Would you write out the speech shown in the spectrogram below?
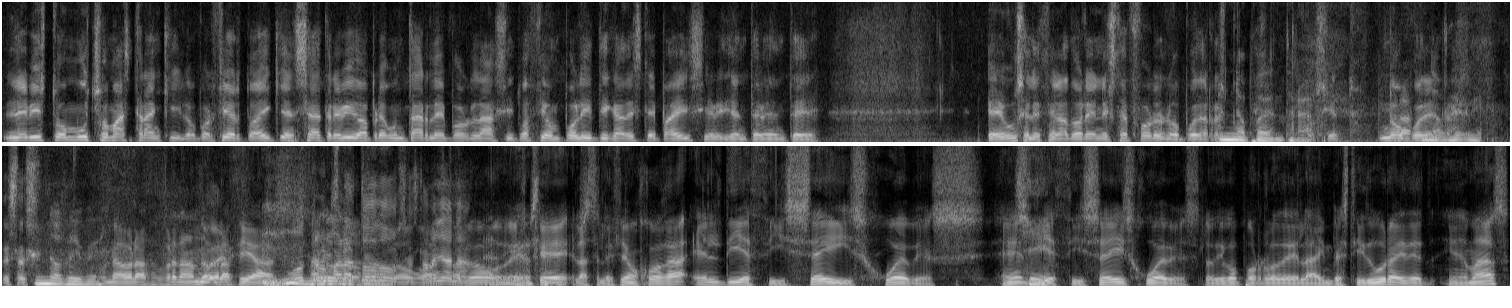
le he visto mucho más tranquilo. Por cierto, hay quien se ha atrevido a preguntarle por la situación política de este país y evidentemente eh, un seleccionador en este foro no puede responder. No puede entrar. Lo siento, no puede entrar. Es así. No debe. Un abrazo, Fernando, gracias. Otro para todos, hasta mañana. Es que la selección juega el 16 jueves. ¿eh? 16 jueves. Lo digo por lo de la investidura y, y, demás.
